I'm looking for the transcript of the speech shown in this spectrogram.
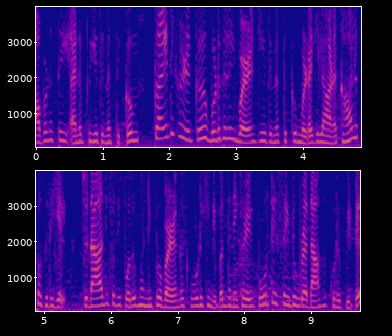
ஆவணத்தை அனுப்பிய தினத்துக்கும் கைதிகளுக்கு விடுதலை வழங்கிய தினத்துக்கும் இடையிலான காலப்பகுதியில் ஜனாதிபதி பொது மன்னிப்பு வழங்கக்கூடிய நிபந்தனைகள் தேவைகளை பூர்த்தி செய்துள்ளதாக குறிப்பிட்டு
